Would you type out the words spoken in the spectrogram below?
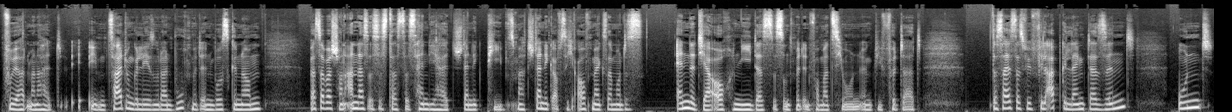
Früher hat man halt eben Zeitung gelesen oder ein Buch mit in den Bus genommen. Was aber schon anders ist, ist, dass das Handy halt ständig piept. Es macht ständig auf sich aufmerksam und es endet ja auch nie, dass es uns mit Informationen irgendwie füttert. Das heißt, dass wir viel abgelenkter sind und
